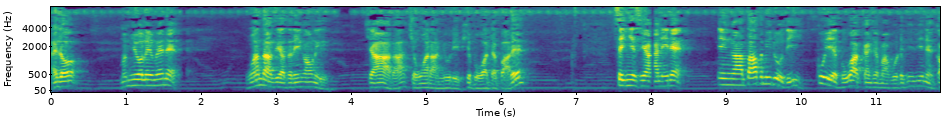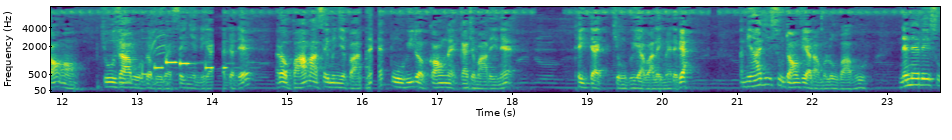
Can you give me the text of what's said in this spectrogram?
အဲ့တော့မမျော်လင့်မဲနဲ့ဝမ်းသာစရာသတင်းကောင်းတွေကြားရတာကြုံရတာမျိုးတွေဖြစ်ပေါ်တတ်ပါတယ်စိတ်ညစ်စရာအနေနဲ့ အင်္ဂါသားသမီးတို့သည်ကိုယ့်ရဲ့ဘဝကံကြမ္မာကိုတဖြည်းဖြည်းနဲ့ကောင်းအောင်ကြိုးစားဖို့အတွက်ကိုပဲစိတ်ညစ်နေရတတ်တယ်အဲ့တော့ဘာမှစိတ်မညစ်ပါနဲ့ပို့ပြီးတော့ကောင်းတဲ့ကံကြမ္မာတွေနဲ့ထိတ်တိုက်ကြုံတွေ့ရပါလိမ့်မယ်တဗျအများကြီးဆူတောင်းကြရတာမလိုပါဘူးနည်းနည်းလေးဆူ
